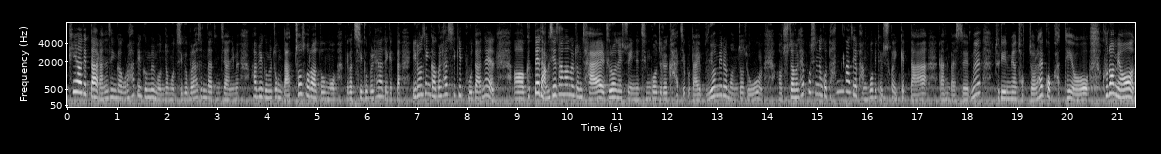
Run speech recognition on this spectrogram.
피해야겠다라는 생각으로 합의금을 먼저 뭐 지급 을 하신다든지 아니면 합의금을 조금 낮춰서라도 뭐 내가 지급을 해야 되겠다 이런 생각을 하시기보다는 어, 그때 당시 상황을 좀 잘 드러낼 수 있는 증거들을 가지고 나의 무혐의를 먼저 좀 어, 주장을 해보시는 것도 한 가지의 방법이 될 수가 있겠다라는 말씀을 드리면 적절할 것 같아요. 그러면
